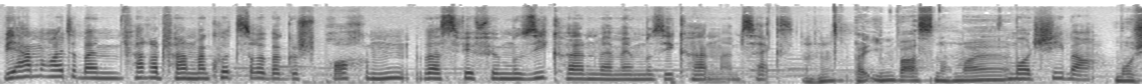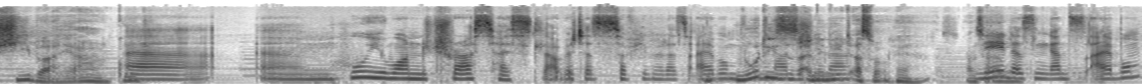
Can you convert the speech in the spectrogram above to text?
Wir haben heute beim Fahrradfahren mal kurz darüber gesprochen, was wir für Musik hören, wenn wir Musik hören beim Sex. Mhm. Bei Ihnen war es nochmal Mochiba. Moshiba, ja, gut. Äh, ähm, Who You Want to Trust heißt, glaube ich. Das ist auf jeden Fall das Album. Nur dieses eine Mochiba. Lied, achso, okay. Das Nee, Album. das ist ein ganzes Album.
